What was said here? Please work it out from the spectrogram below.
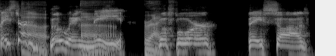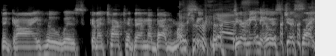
They started Oh, booing uh, me right. before they saw the guy who was going to talk to them about mercy. Yes. Do you know what I mean? It was just like,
